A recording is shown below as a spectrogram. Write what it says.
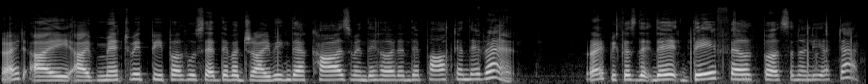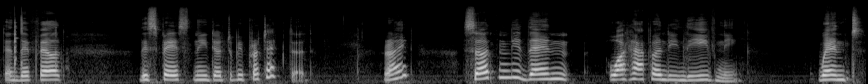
Right? I, I've met with people who said they were driving their cars when they heard and they parked and they ran. Right? Because they, they, they felt personally attacked and they felt the space needed to be protected. Right? Certainly then what happened in the evening went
